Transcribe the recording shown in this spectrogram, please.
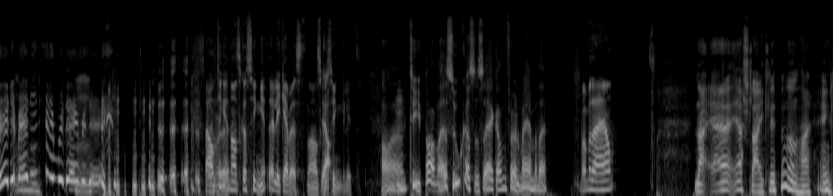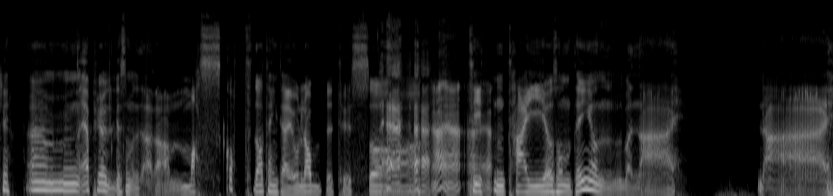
Det er alltid gøy når han skal synge. Det liker jeg best, når han skal Ja. synge litt. Han er en type, han er suk, altså, så jeg kan føle meg hjemme der. Hva med deg, Jan? Nei, jeg, jeg sleit litt med den her, egentlig. Um, jeg prøvde liksom ja, ja, Maskot. Da tenkte jeg jo labbetuss og Ja, ja. ja, ja. Titten Tei og sånne ting. Og nei Nei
